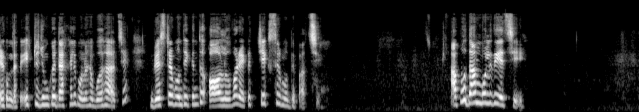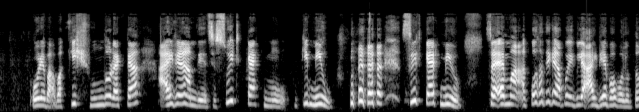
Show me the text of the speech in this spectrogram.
এরকম দেখো, একটু জুম করে দেখালে মনে হয় বোঝা আছে ড্রেসটার মধ্যে কিন্তু অল ওভার একটা চেক্সের মধ্যে পাচ্ছি। আপু, দাম বলে দিয়েছি। ওরে বাবা, কি সুন্দর একটা আইডিয়া নাম দিয়েছে। সুইট ক্যাট মু কি মিউ সুইট ক্যাট মিউ কোথা থেকে আপু এগুলি আইডিয়া পাবো বলো তো?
